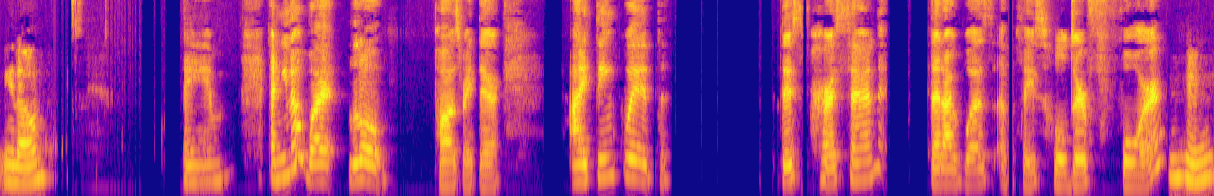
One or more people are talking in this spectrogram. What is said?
You know. Same. And you know what? Little pause right there. I think with this person that I was a placeholder for, Mm-hmm.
